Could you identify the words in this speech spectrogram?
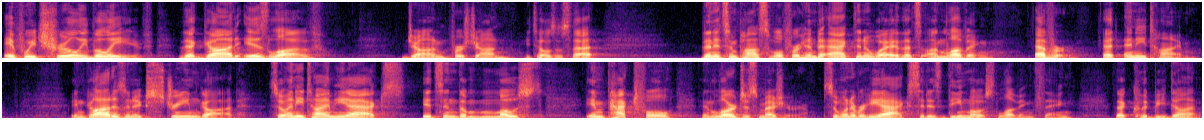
If we truly believe that God is love, John, 1 John, he tells us that, then it's impossible for him to act in a way that's unloving, ever, at any time. And God is an extreme God. So anytime he acts, it's in the most impactful and largest measure. So whenever he acts, it is the most loving thing that could be done.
